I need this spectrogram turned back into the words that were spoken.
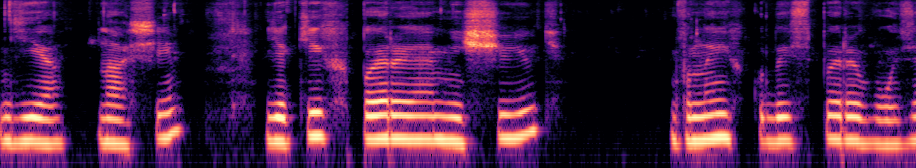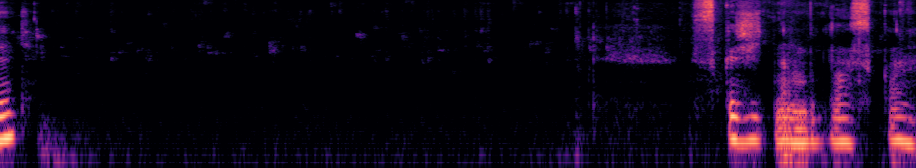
є наші, яких переміщують. Вони їх кудись перевозять. Скажіть нам, будь ласка.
